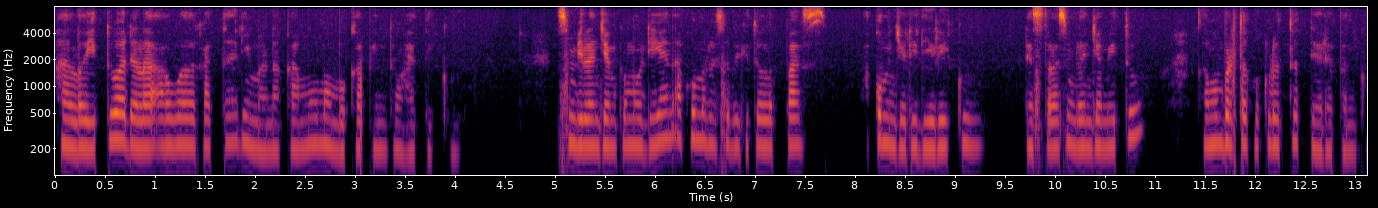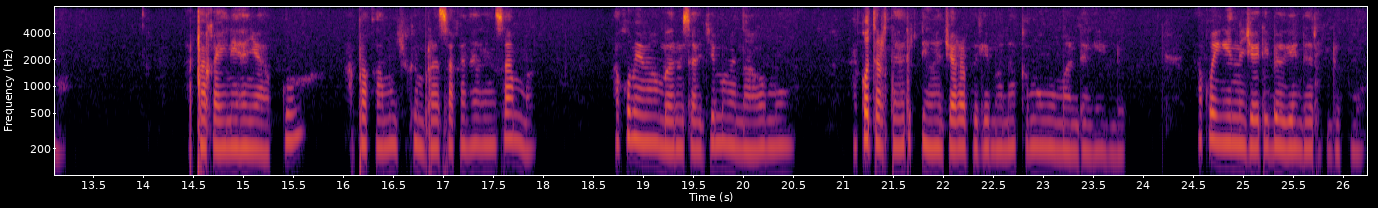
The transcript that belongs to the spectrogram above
Halo itu adalah awal kata di mana kamu membuka pintu hatiku. Sembilan jam kemudian aku merasa begitu lepas. Aku menjadi diriku. Dan setelah sembilan jam itu, kamu bertekuk lutut di hadapanku. Apakah ini hanya aku? Apa kamu juga merasakan hal yang sama? Aku memang baru saja mengenalmu. Aku tertarik dengan cara bagaimana kamu memandang hidup. Aku ingin menjadi bagian dari hidupmu.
